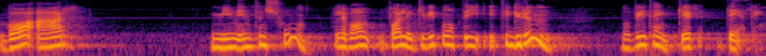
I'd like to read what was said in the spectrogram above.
Hva er min intensjon? Eller hva, hva legger vi på en måte i, til grunn når vi tenker deling?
